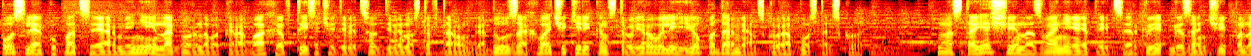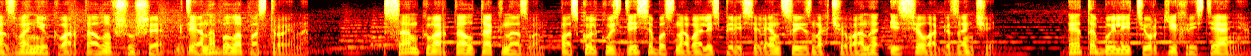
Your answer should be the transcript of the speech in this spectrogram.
После оккупации Армении Нагорного Карабаха в 1992 году захватчики реконструировали ее под армянскую апостольскую. Настоящее название этой церкви – Газанчи по названию квартала в Шуше, где она была построена. Сам квартал так назван, поскольку здесь обосновались переселенцы из Нахчевана из села Газанчи. Это были тюрки-христиане.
